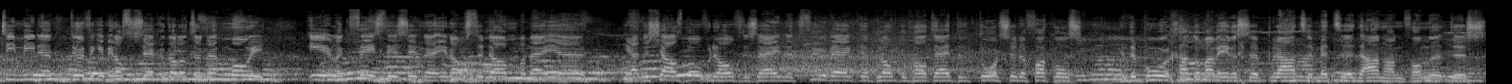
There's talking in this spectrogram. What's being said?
timide. Durf ik inmiddels te zeggen dat het een eh, mooi, eerlijk feest is in, in Amsterdam. Waarbij ja, de sjaals boven de hoofden zijn. Het vuurwerk brandt nog altijd. De toortsen, de fakkels. En de boer gaat nog maar weer eens praten met de aanhang van de, dus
